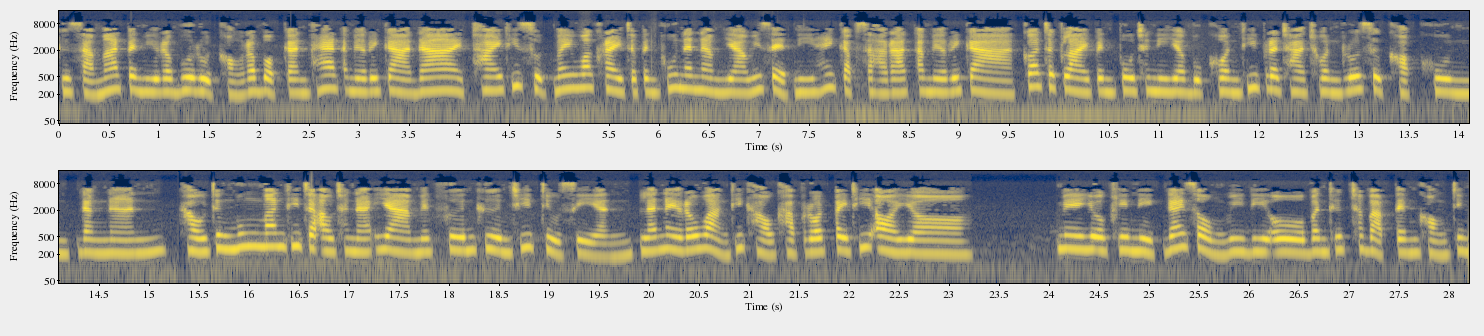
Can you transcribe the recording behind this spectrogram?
คือสามารถเป็นวีรบุรุษของระบบการแพทย์อเมริกาได้ ท้ายที่สุดไม่ว่าใครจะเป็นผู้แนะนำยาวิเศษนี้ให้กับสหรัฐอเมริกา ก็จะกลายเป็นปูชนียบุคคลที่ประชาชนรู้สึกขอบคุณ ดังนั้น เขาจึงมุ่งมั่นที่จะเอาชนะยาเม็ดฟื้นคืนชีพจิ๋วเสียน และในระหว่างที่เขาขับรถไปที่ออย เมโยคลินิกได้ส่งวิดีโอบันทึกฉบับเต็มของจิม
